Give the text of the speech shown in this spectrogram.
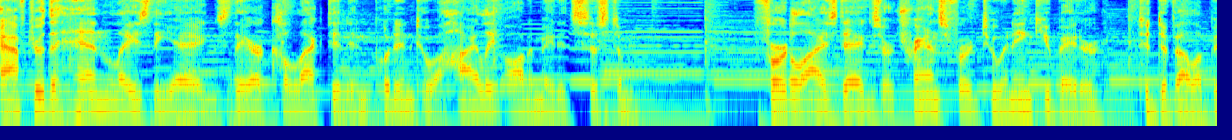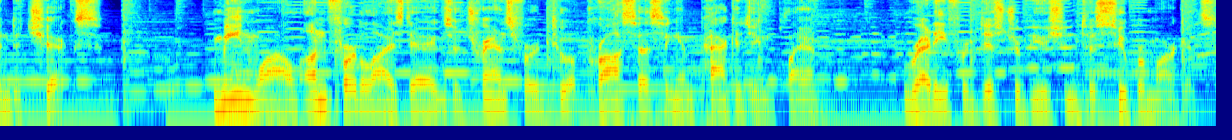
After the hen lays the eggs, they are collected and put into a highly automated system. Fertilized eggs are transferred to an incubator to develop into chicks. Meanwhile, unfertilized eggs are transferred to a processing and packaging plant, ready for distribution to supermarkets.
